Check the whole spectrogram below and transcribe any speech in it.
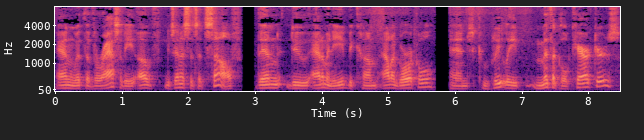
and with the veracity of Genesis itself, then do Adam and Eve become allegorical and completely mythical characters?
